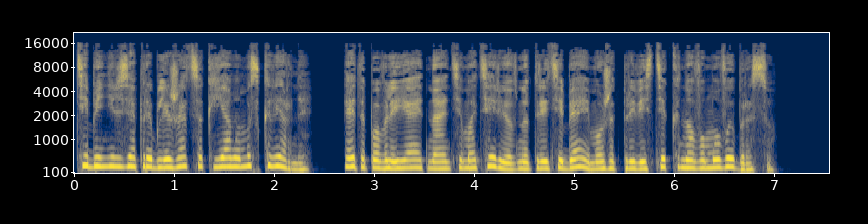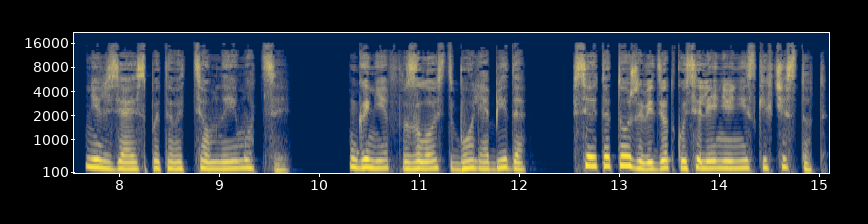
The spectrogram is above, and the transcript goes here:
«Тебе нельзя приближаться к ямам и скверны. Это повлияет на антиматерию внутри тебя и может привести к новому выбросу. Нельзя испытывать темные эмоции. Гнев, злость, боль, обида — все это тоже ведет к усилению низких частот.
